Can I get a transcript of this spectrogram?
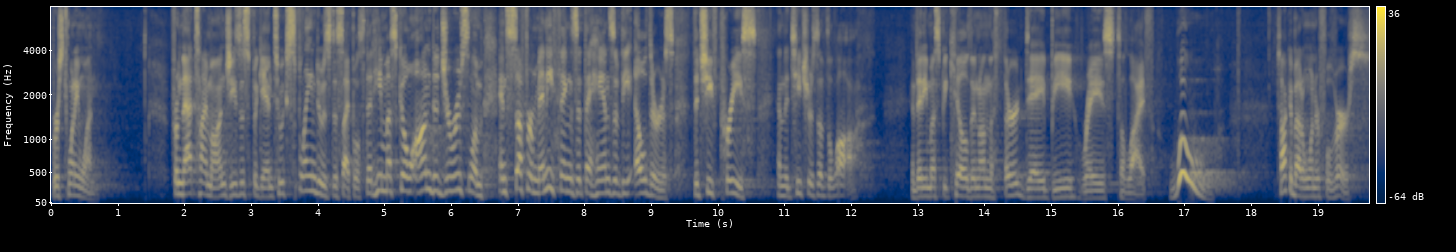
Verse 21. From that time on, Jesus began to explain to his disciples that he must go on to Jerusalem and suffer many things at the hands of the elders, the chief priests, and the teachers of the law, and that he must be killed and on the third day be raised to life. Woo! Talk about a wonderful verse.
